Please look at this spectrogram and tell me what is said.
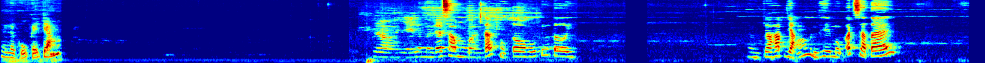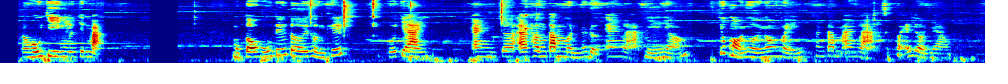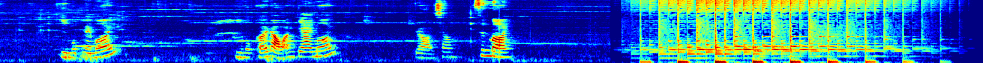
Đây là củ cải trắng. Rồi, vậy là mình đã xong hoàn tất một tô hủ tiếu tươi. Mình cho hấp dẫn, mình thêm một ít sa tế. Đậu hũ chiên lên trên mặt một tô hủ tiếu tươi thuần khiết của chai. Ăn cho à, thân tâm mình nó được an lạc nhẹ nhõm. Chúc mọi người ngon miệng thân tâm an lạc sức khỏe dồi dào. Vì một ngày mới vì một khởi đầu ăn chay mới. Rồi xong. Xin mời.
